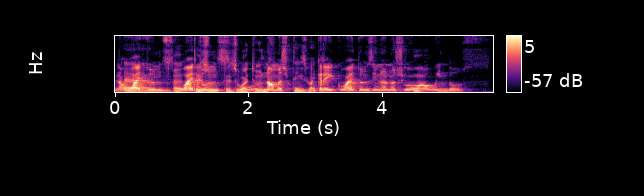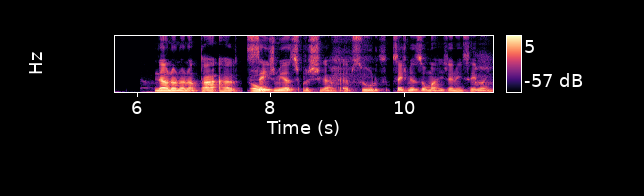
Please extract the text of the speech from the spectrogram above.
Não, o Um, iTunes, eh, o tens o- iTunes, tens o iTunes? não, mas Tens o iTunes. creio que o iTunes ainda não chegou ao Windows. Não, não, não, não. Está há Ou- seis meses para chegar. Absurdo. Seis meses ou mais, eu nem sei bem.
